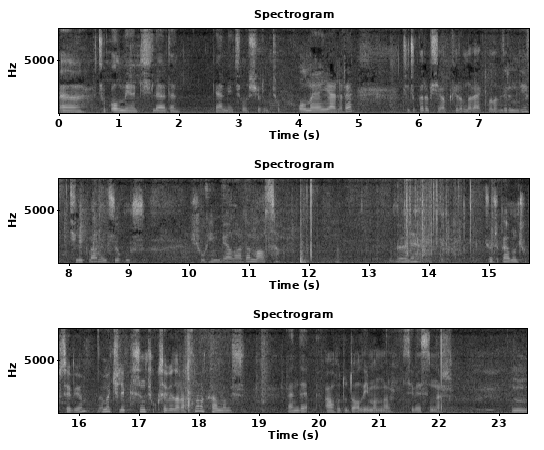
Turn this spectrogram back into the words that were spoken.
eee, çok olmayan kişilerden gelmeye çalışıyorum. Çok olmayan yerlere. Çocuklara bir şey akıyorum da belki bulabilirim diye. Çilek var mıymış yokmuş. Şu himbiyalardan mı alsam? Böyle. Çocuklar bunu çok seviyor. Ama çileklisini çok seviyorlar aslında ama kalmamış. Ben de ahududu alayım onlar. Sevesinler. Hmm,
